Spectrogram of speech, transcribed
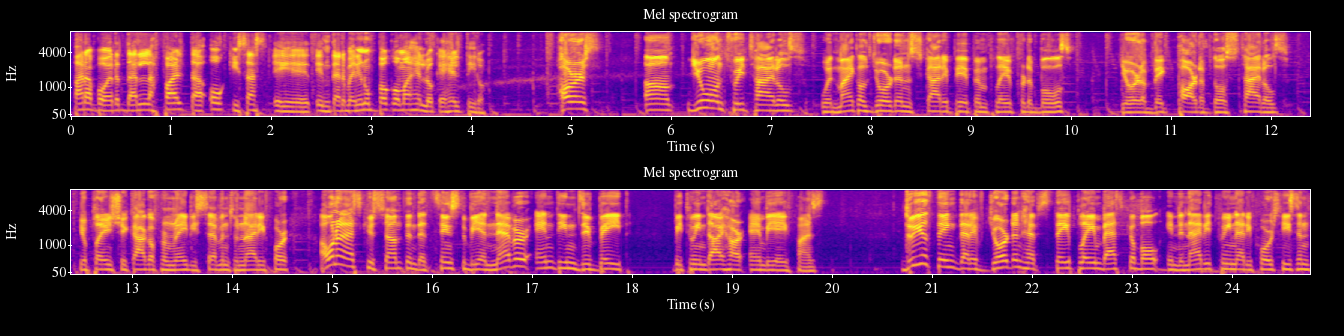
para poder dar la falta o quizás eh, intervenir un poco más en lo que es el tiro. Horace, um, you won three titles with Michael Jordan, Scottie Pippen played for the Bulls. You were a big part of those titles. You played in Chicago from 87 to 94. I want to ask you something that seems to be a never ending debate between diehard NBA fans. Do you think that if Jordan had stayed playing basketball in the 93 94 season,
